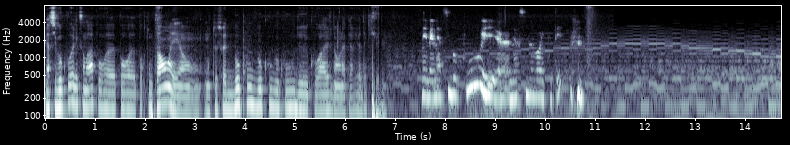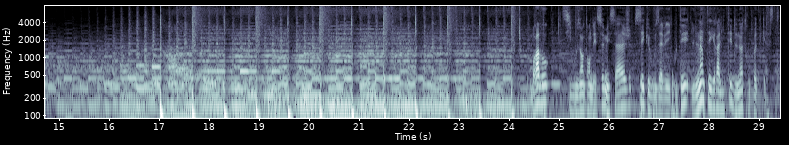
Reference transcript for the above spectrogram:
Merci beaucoup Alexandra pour, euh, pour, euh, pour ton temps et on, te souhaite beaucoup, beaucoup, beaucoup de courage dans la période actuelle. Eh ben, merci beaucoup et merci de m'avoir écouté. Bravo Si vous entendez ce message, c'est que vous avez écouté l'intégralité de notre podcast.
